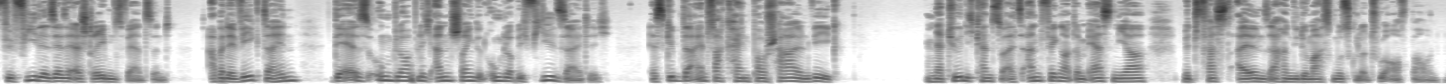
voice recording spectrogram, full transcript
für viele sehr, sehr erstrebenswert sind. Aber der Weg dahin der ist unglaublich anstrengend und unglaublich vielseitig. Es gibt da einfach keinen pauschalen Weg. Natürlich kannst du als Anfänger und im ersten Jahr mit fast allen Sachen, die du machst, Muskulatur aufbauen.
